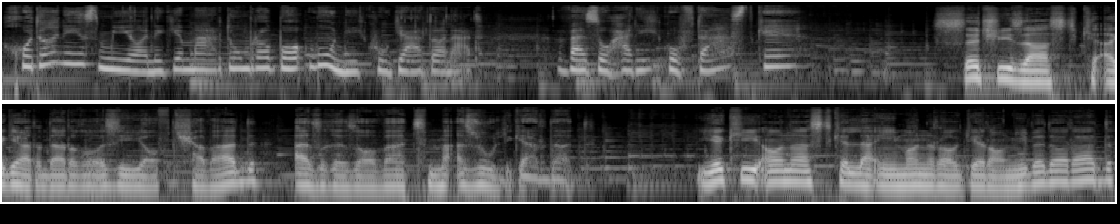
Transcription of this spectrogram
خدا نیز میانه مردم را با او نیکو گرداند. و زهری گفته است که سه چیز است که اگر در قاضی یافت شود از قضاوت معزول گردد. یکی آن است که لعیمان را گرامی بدارد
